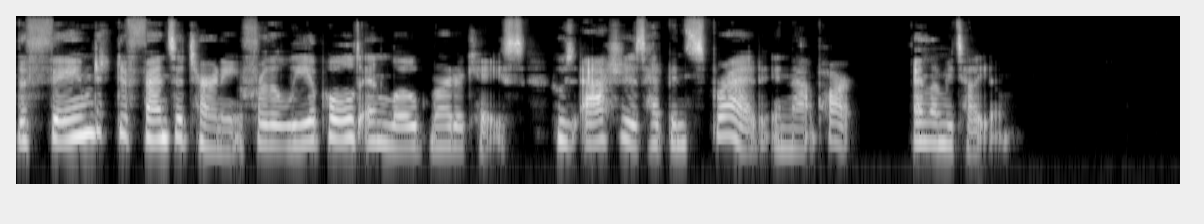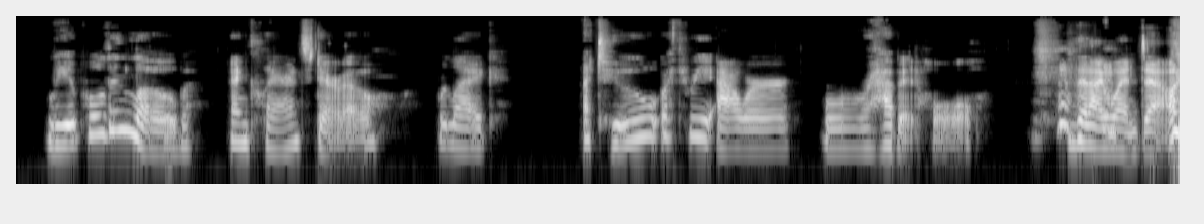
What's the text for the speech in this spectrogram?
the famed defense attorney for the Leopold and Loeb murder case, whose ashes had been spread in that park. And let me tell you, Leopold and Loeb and Clarence Darrow were like a two or three hour rabbit hole that I went down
